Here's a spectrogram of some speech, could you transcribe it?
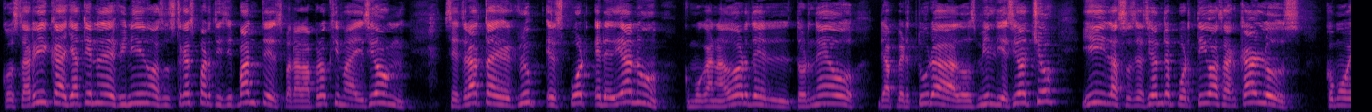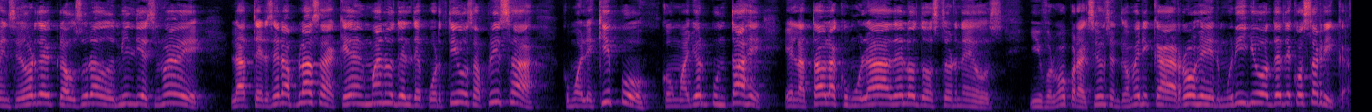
Costa Rica ya tiene definido a sus tres participantes para la próxima edición. Se trata del Club Sport Herediano como ganador del torneo de apertura 2018 y la Asociación Deportiva San Carlos como vencedor del clausura 2019. La tercera plaza queda en manos del Deportivo Saprissa como el equipo con mayor puntaje en la tabla acumulada de los dos torneos. Informó para Acción Centroamérica Roger Murillo desde Costa Rica.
